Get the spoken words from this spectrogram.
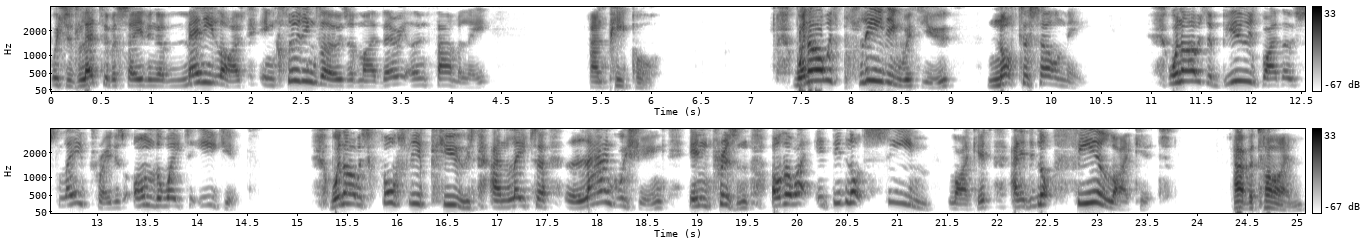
which has led to the saving of many lives, including those of my very own family and people. When I was pleading with you not to sell me, When I was abused by those slave traders on the way to Egypt. When I was falsely accused and later languishing in prison, although I, it did not seem like it and it did not feel like it at the time.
